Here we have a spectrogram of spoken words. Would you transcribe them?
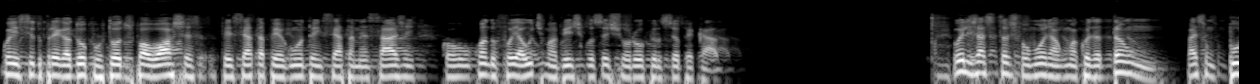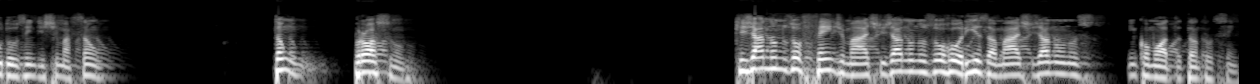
Conhecido pregador por todos, Paul Washer fez certa pergunta em certa mensagem: quando foi a última vez que você chorou pelo seu pecado? Ou ele já se transformou em alguma coisa tão. parece um poodlezinho de estimação? Tão próximo que já não nos ofende mais, que já não nos horroriza mais, que já não nos incomoda tanto assim.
